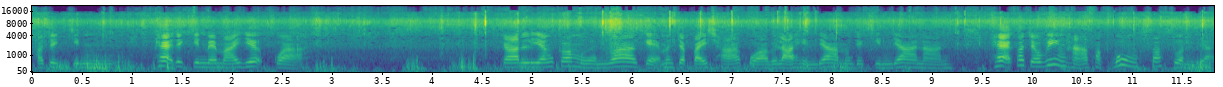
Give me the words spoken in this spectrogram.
เขาจะกินแพะจะกินใบไม้เยอะกว่า การเลี้ยงก็เหมือนว่าแกะมันจะไปช้ากว่าเวลาเห็นหญ้ามันจะกินหญ้านาน แพะก็จะวิ่งหาผักบุ้งซะส่วนใหญ่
